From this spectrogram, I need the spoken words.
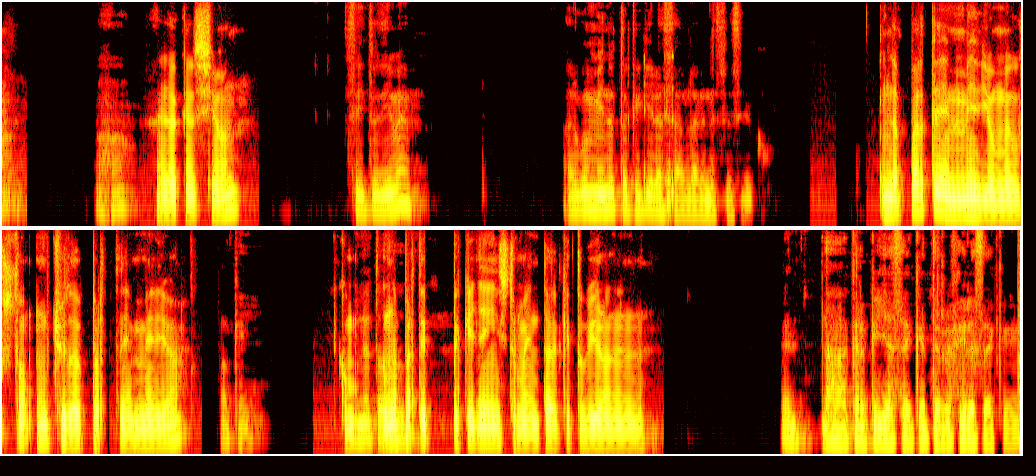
Ajá. en la canción. Sí, tú dime. ¿Algún minuto que quieras hablar en específico? En la parte de medio, me gustó mucho la parte de medio. Ok. Como una parte pequeña instrumental que tuvieron en... El- ah, creo que ya sé a qué te refieres a que...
